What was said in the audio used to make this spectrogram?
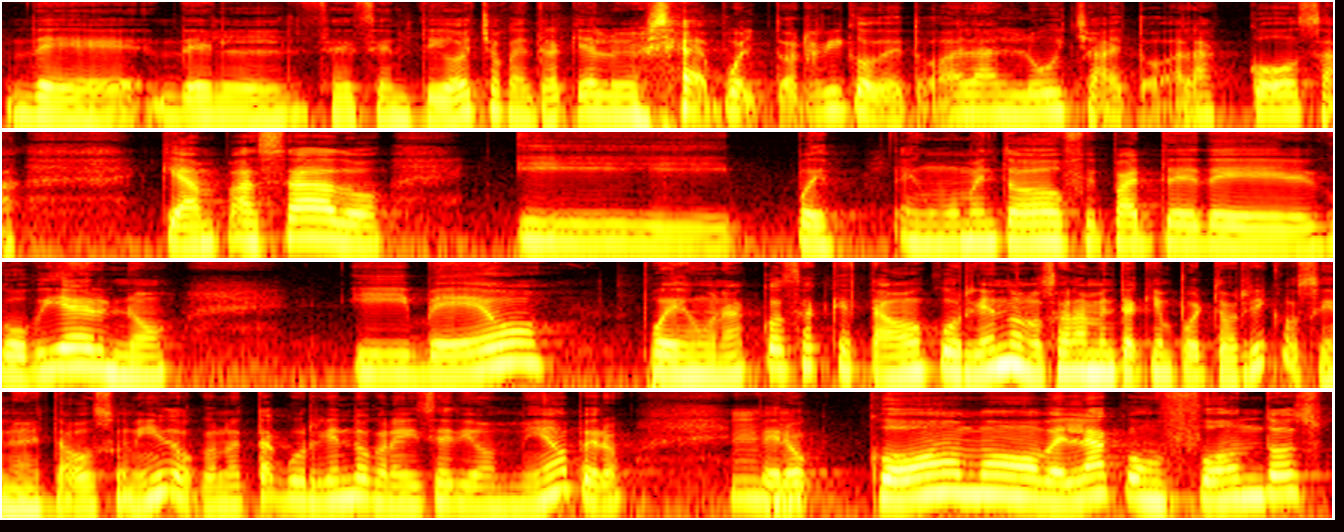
de, del 68 que entré aquí a la Universidad de Puerto Rico, de todas las luchas, de todas las cosas que han pasado. Y pues en un momento dado fui parte del gobierno y veo pues unas cosas que están ocurriendo no solamente aquí en Puerto Rico, sino en Estados Unidos, que no está ocurriendo que uno dice, Dios mío, pero, pero cómo, ¿verdad? Con fondos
